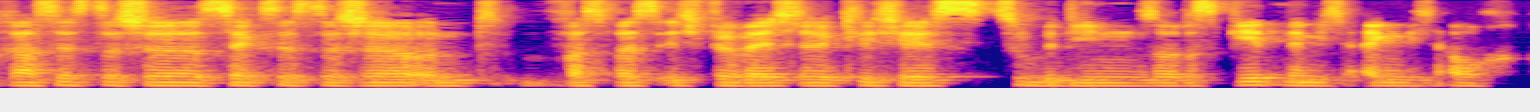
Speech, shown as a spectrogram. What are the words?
rassistische, sexistische und was weiß ich für welche Klischees zu bedienen. So, das geht nämlich eigentlich auch.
